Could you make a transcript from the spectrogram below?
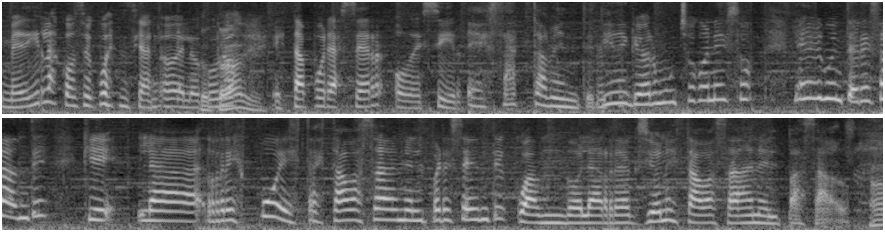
medir las consecuencias, ¿no? De lo que uno está por hacer o decir. Exactamente, tiene que ver mucho con eso. Y hay algo interesante, que la respuesta está basada en el presente cuando la reacción está basada en el pasado. Ah,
